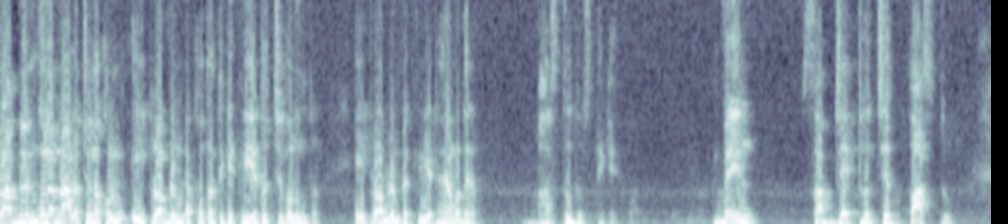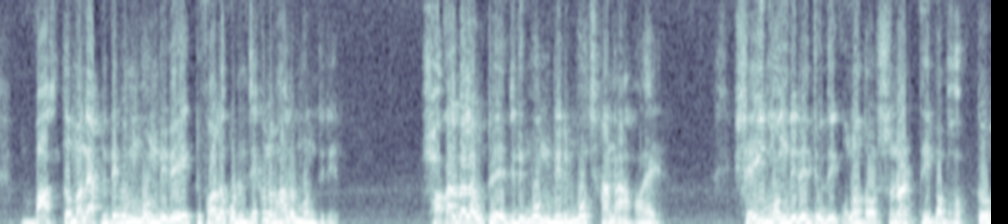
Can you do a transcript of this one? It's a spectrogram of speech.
প্রবলেমগুলো আমরা আলোচনা করলাম, এই প্রবলেমটা কোথা থেকে ক্রিয়েট হচ্ছে বলুন তো? এই প্রবলেমটা ক্রিয়েট হয় আমাদের বাস্তু দোষ থেকে। মেন সাবজেক্ট হচ্ছে বাস্তু। বাস্তু মানে আপনি দেখবেন মন্দিরে একটু ফলো করুন, যে কোনো ভালো মন্দিরে। সকালবেলা উঠে যদি মন্দির মোছা না হয়, সেই মন্দিরে যদি কোনো দর্শনার্থী বা ভক্ত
